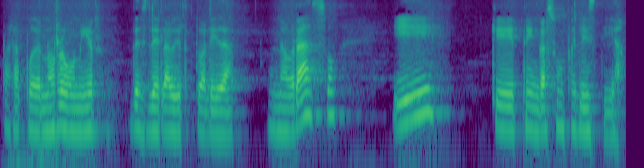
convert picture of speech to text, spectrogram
para podernos reunir desde la virtualidad. Un abrazo y que tengas un feliz día.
